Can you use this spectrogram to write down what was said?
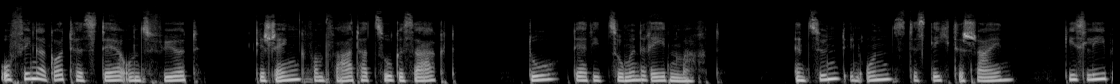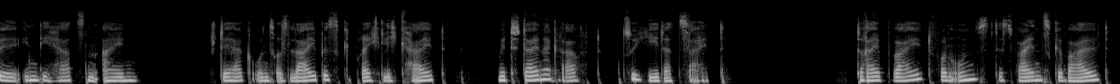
O Finger Gottes, der uns führt, Geschenk vom Vater zugesagt, du, der die Zungen reden macht. Entzünd in uns des Lichtes Schein, gieß Liebe in die Herzen ein, stärk unseres Leibes Gebrechlichkeit mit deiner Kraft zu jeder Zeit. Treib weit von uns des Feinds Gewalt,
